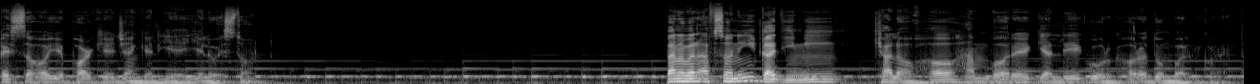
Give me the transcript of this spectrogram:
قصه های پارک جنگلی یلوستون بنابر افسانه قدیمی کلاغ ها همواره گله گرگ ها را دنبال می کنند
